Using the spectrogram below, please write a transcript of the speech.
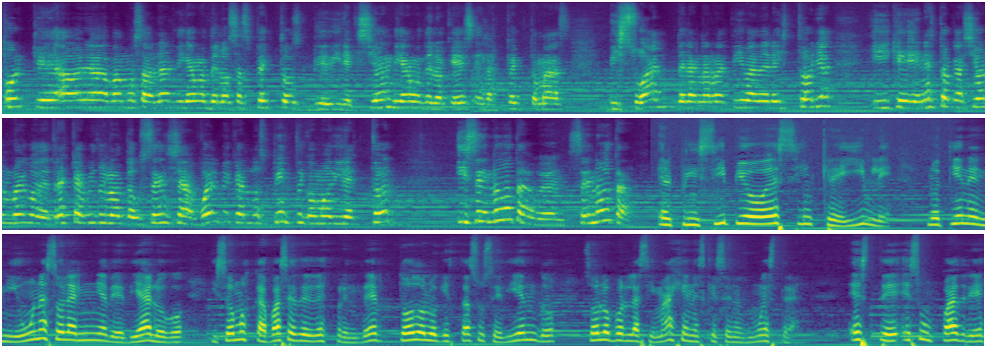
porque ahora vamos a hablar, digamos, de los aspectos de dirección, digamos, de lo que es el aspecto más visual de la narrativa de la historia y que en esta ocasión, luego de tres capítulos de ausencia, vuelve Carlos Pinto como director y se nota, weón, se nota. El principio es increíble, no tiene ni una sola línea de diálogo y somos capaces de desprender todo lo que está sucediendo solo por las imágenes que se nos muestran. Este es un padre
